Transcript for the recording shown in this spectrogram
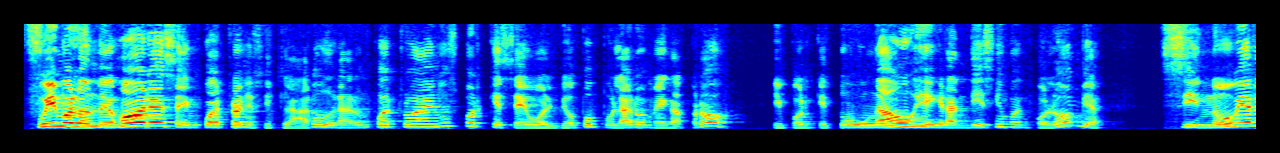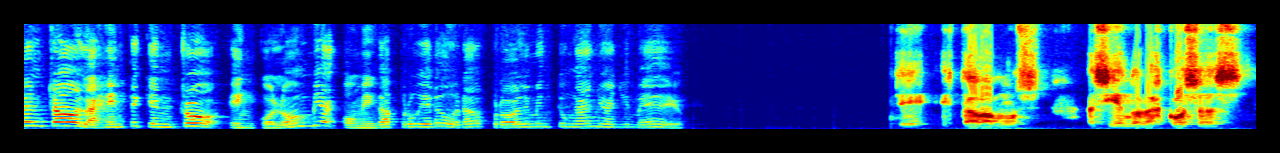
fuimos los mejores en cuatro años. Y claro, duraron cuatro años porque se volvió popular Omega Pro y porque tuvo un auge grandísimo en Colombia. Si no hubiera entrado la gente que entró en Colombia, Omega Pro hubiera durado probablemente un año, año y medio. Estábamos haciendo las cosas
